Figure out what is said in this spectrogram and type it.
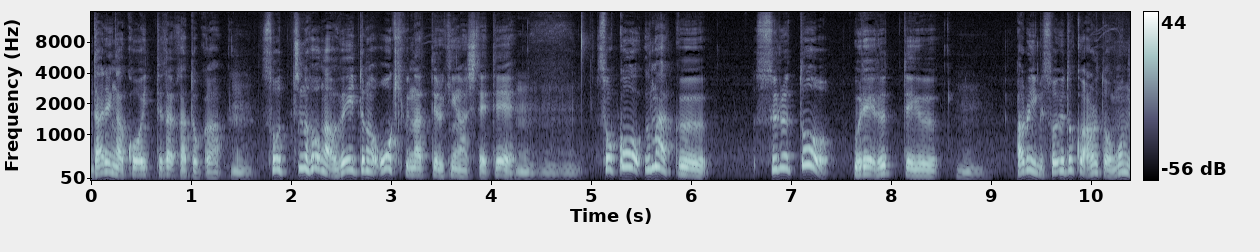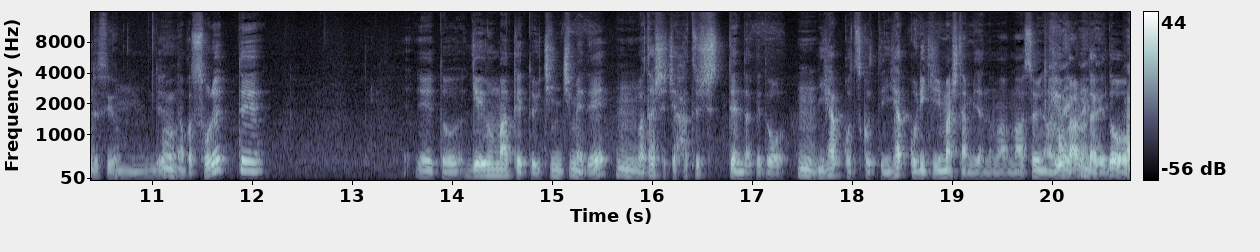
誰がこう言ってたかとか、うん。そっちの方がウェイトが大きくなってる気がしてて、そこをうまくすると売れるっていううん。ある意味そういうところあると思うんですよ。うん。で、うん。なんかそれって、えー、とゲームマーケット1日目で、うん。私たち初出店だけど、うん。200個作って200個売り切りましたみたいな、まあ、まあそういうのがよくあるんだけども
